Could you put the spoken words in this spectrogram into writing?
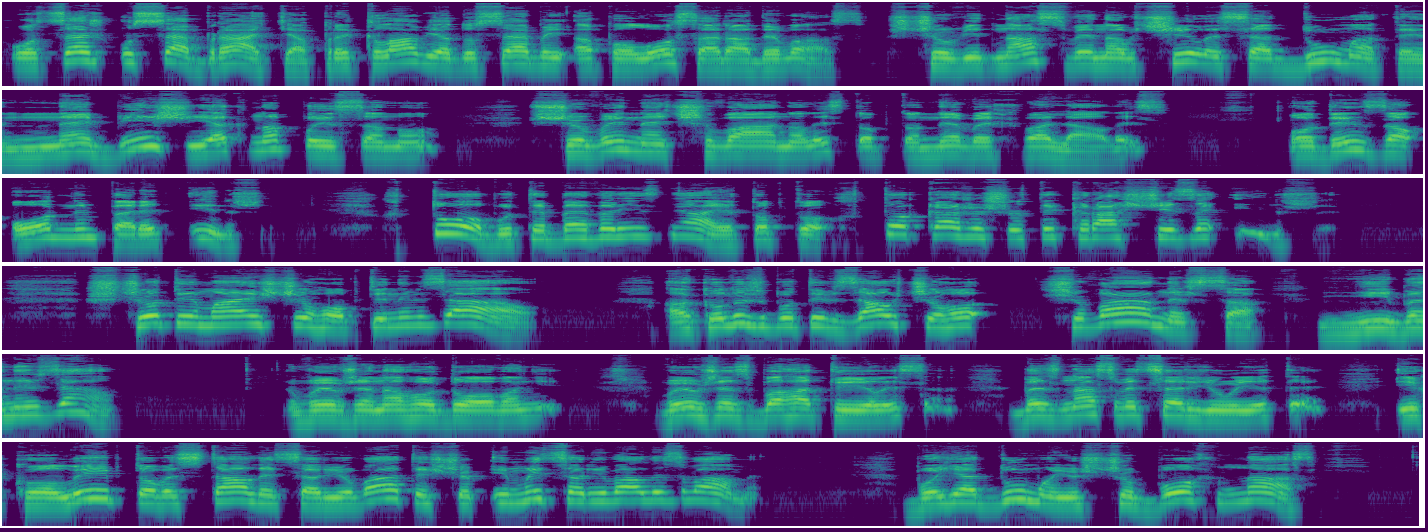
Оце ж усе, браття, приклав я до себе й Аполоса ради вас, що від нас ви навчилися думати не більш як написано, що ви не чванились, тобто не вихвалялись один за одним перед іншим. Хто бо тебе вирізняє? Тобто, хто каже, що ти краще за інших? Що ти маєш, чого б ти не взяв? А коли ж бо ти взяв, чого чванишся, ніби не взяв? Ви вже нагодовані, ви вже збагатилися, без нас ви царюєте, і коли б то ви стали царювати, щоб і ми царювали з вами. Бо я думаю, що Бог нас,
